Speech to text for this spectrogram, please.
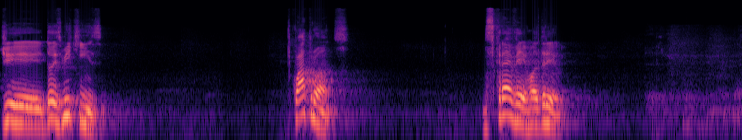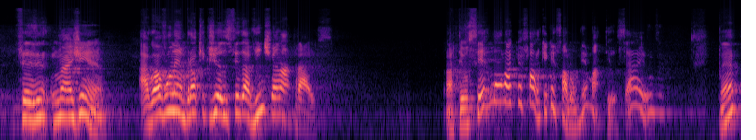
de 2015. Quatro anos. Descreve aí, Rodrigo. imagina. Agora vão lembrar o que Jesus fez há 20 anos atrás. Mateus sermão lá que ele fala. O que ele falou? Meu Mateus, ah, eu. Né?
